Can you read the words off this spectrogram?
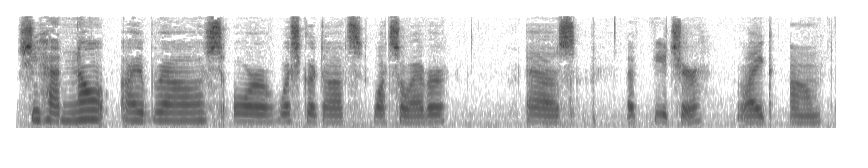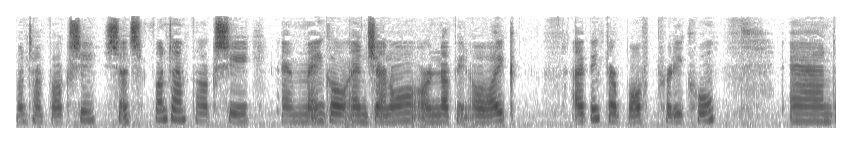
She had no eyebrows or whisker dots whatsoever as a feature like um, Funtime Foxy. Since Funtime Foxy and Mangle in general are nothing alike, I think they're both pretty cool. And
